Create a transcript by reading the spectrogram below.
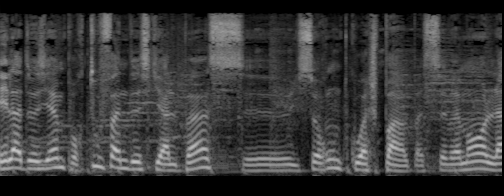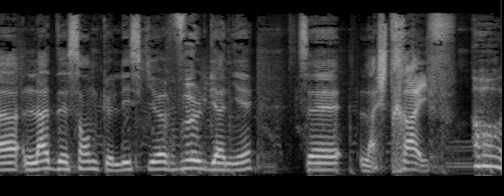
Et la deuxième, pour tout fan de ski alpin, ils sauront de quoi je parle. Parce que c'est vraiment la, la descente que les skieurs veulent gagner. C'est la Streif. Oh,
